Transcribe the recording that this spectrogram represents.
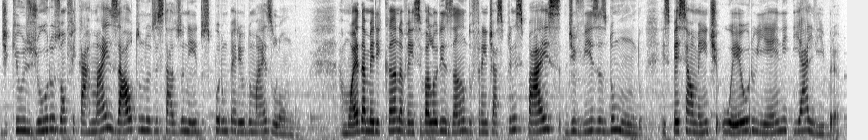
de que os juros vão ficar mais altos nos Estados Unidos por um período mais longo. A moeda americana vem se valorizando frente às principais divisas do mundo, especialmente o euro, iene e a libra.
